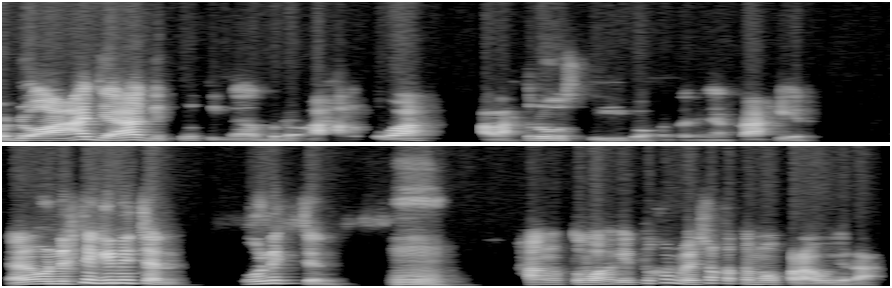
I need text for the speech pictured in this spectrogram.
berdoa aja gitu, tinggal berdoa Hang Tua kalah terus di dua pertandingan terakhir. Dan uniknya gini Chen, unik Chen. Hmm. Hang Tuah itu kan besok ketemu Prawira.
